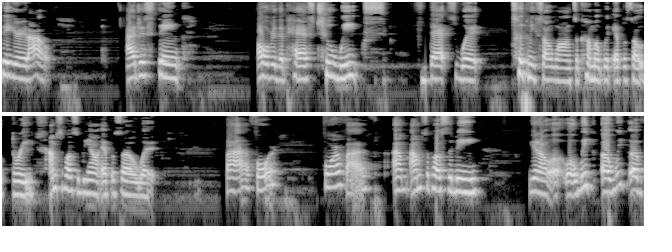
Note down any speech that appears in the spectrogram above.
figure it out. I just think over the past two weeks, that's what took me so long to come up with episode three. I'm supposed to be on episode what five, four, four or five. I'm I'm supposed to be, you know, a, a week a week of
